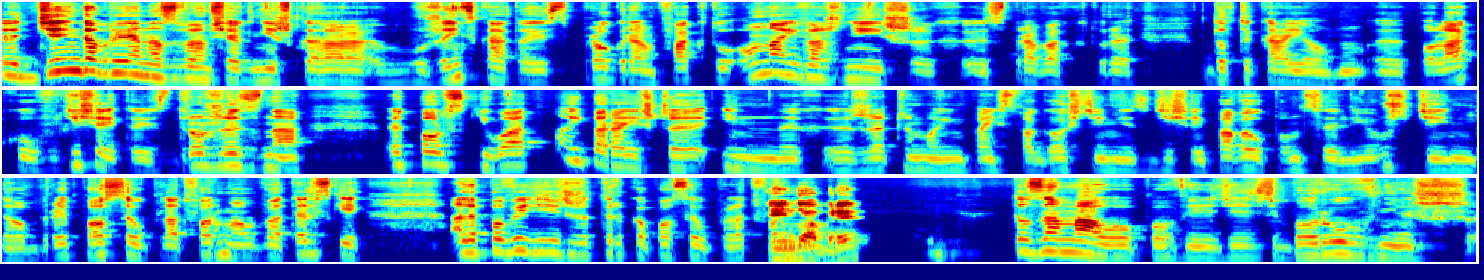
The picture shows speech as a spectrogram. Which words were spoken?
Dzień dobry, ja nazywam się Agnieszka Burzyńska. To jest program faktu o najważniejszych sprawach, które dotykają Polaków. Dzisiaj to jest drożyzna, Polski Ład, no i parę jeszcze innych rzeczy. Moim Państwa gościem jest dzisiaj Paweł Poncyliusz. Dzień dobry, poseł Platformy Obywatelskiej, ale powiedzieć, że tylko poseł Platformy. Dzień dobry. To za mało powiedzieć, bo również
